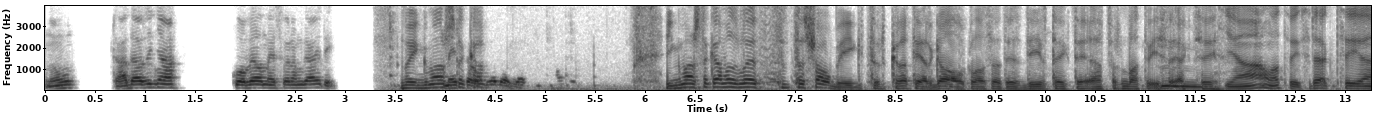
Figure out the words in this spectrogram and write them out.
Nu, tādā ziņā, ko vēl mēs varam gaidīt? Nu, Ingmārs, tā kā... Ingūns tā kā mazliet šaubīgi tur kratīja ar galvu, klausoties divu teiktajā par Latvijas mm, reakciju. Mm, jā, Latvijas reakcija.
